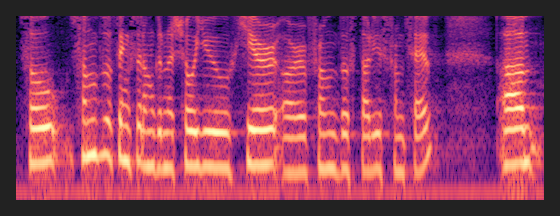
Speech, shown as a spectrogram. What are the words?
So, some of the things that I'm going to show you here are from the studies from CEDD. Um,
